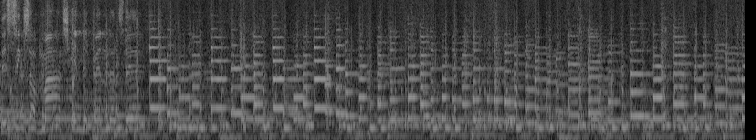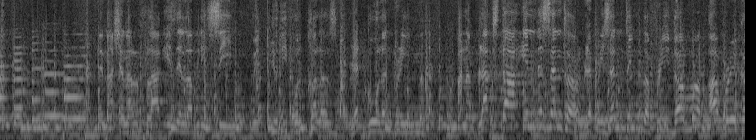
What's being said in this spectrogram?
The 6th of March, Independence Day. National flag is a lovely scene with beautiful colors, red, gold and green. And a black star in the center representing the freedom of Africa.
